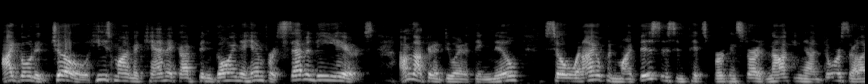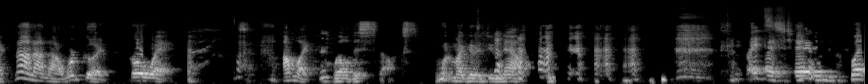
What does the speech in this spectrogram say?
I go to Joe. He's my mechanic. I've been going to him for 70 years. I'm not going to do anything new. So when I opened my business in Pittsburgh and started knocking on doors, they're like, "No, no, no, we're good. Go away." I'm like, "Well, this sucks. What am I going to do now?" and, and, but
